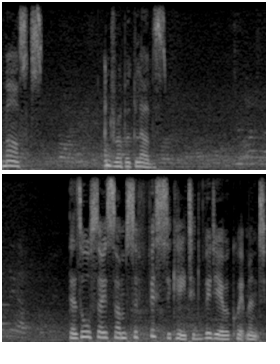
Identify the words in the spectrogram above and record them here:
masks, and rubber gloves. There's also some sophisticated video equipment,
